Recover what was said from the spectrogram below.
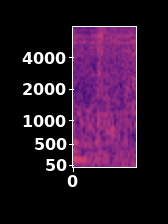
Destroyed.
